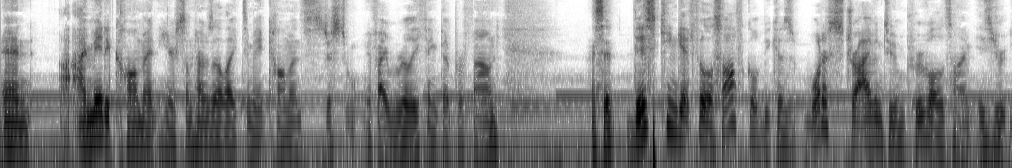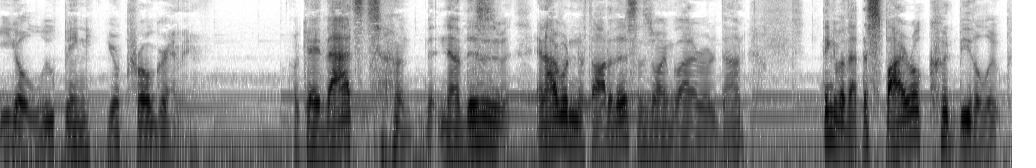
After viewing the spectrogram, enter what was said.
and i made a comment here sometimes i like to make comments just if i really think they're profound i said this can get philosophical because what if striving to improve all the time is your ego looping your programming Okay, that's now this is, and I wouldn't have thought of this. This is why I'm glad I wrote it down. Think about that. The spiral could be the loop.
